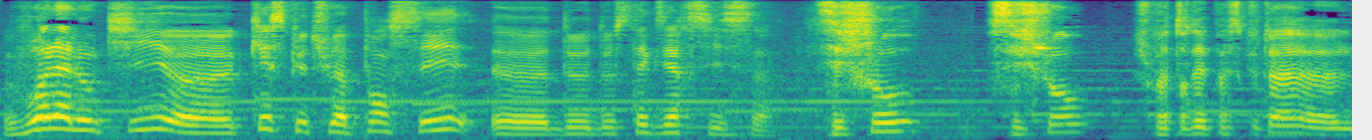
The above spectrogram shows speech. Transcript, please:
Voilà, Loki. euh, Qu'est-ce que tu as pensé euh, de, de cet exercice? C'est chaud, c'est chaud. Je m'attendais parce que toi, euh,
